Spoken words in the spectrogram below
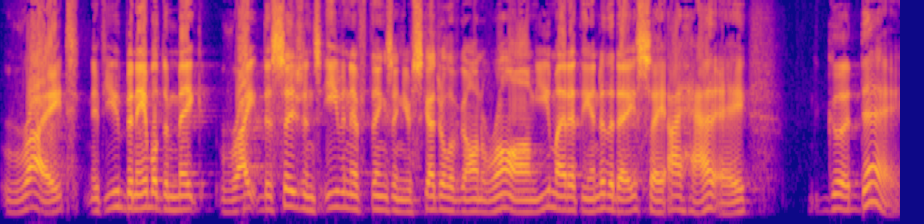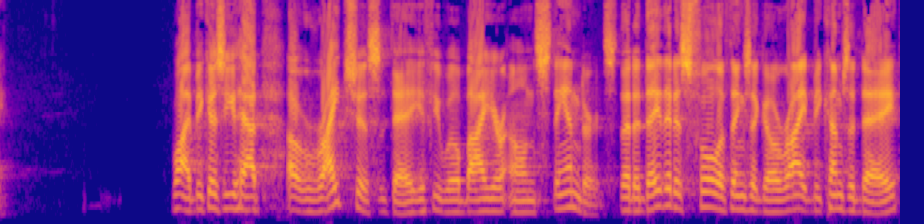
right, if you've been able to make right decisions, even if things in your schedule have gone wrong, you might at the end of the day say, I had a good day. Why? Because you had a righteous day, if you will, by your own standards. That a day that is full of things that go right becomes a day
